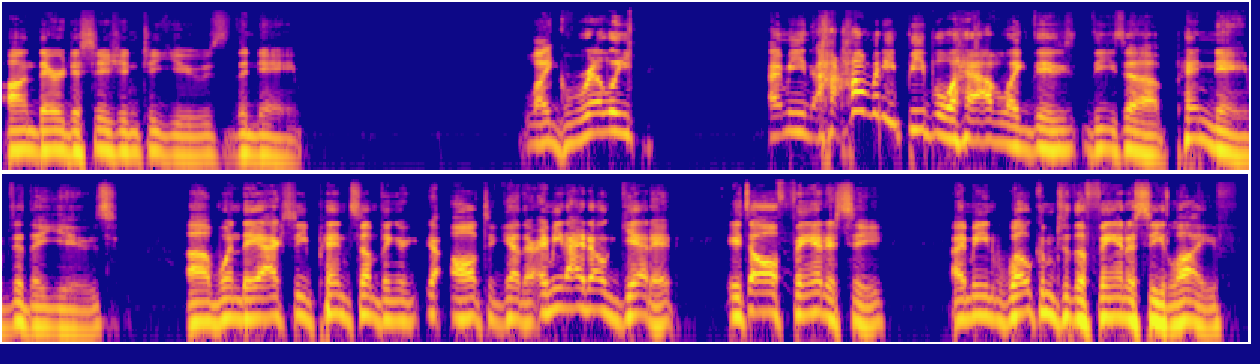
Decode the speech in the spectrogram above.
on their decision to use the name. Like really? I mean, how many people have like these these uh, pen names that they use uh, when they actually pen something all together? I mean, I don't get it. It's all fantasy. I mean, welcome to the fantasy life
